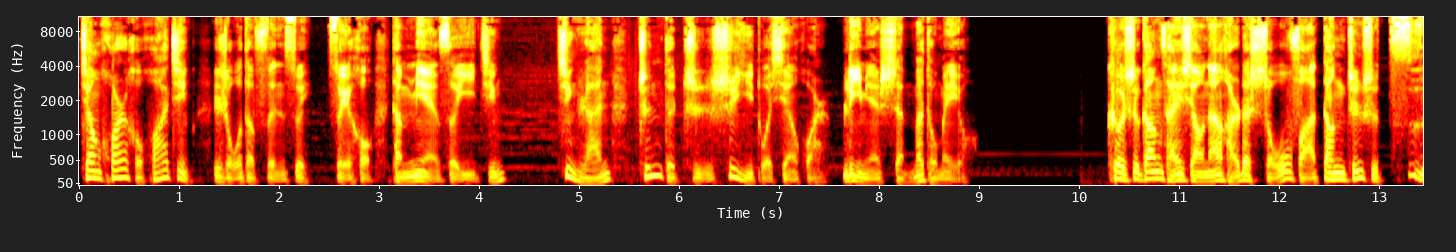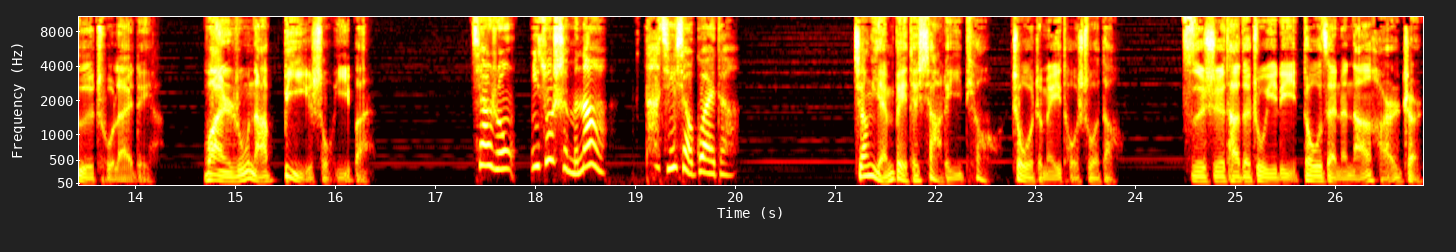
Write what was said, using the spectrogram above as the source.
将花和花茎揉得粉碎。随后他面色一惊，竟然真的只是一朵鲜花，里面什么都没有。可是刚才小男孩的手法当真是刺出来的呀，宛如拿匕首一般。嘉荣，你做什么呢？大惊小怪的。江岩被他吓了一跳，皱着眉头说道：“此时他的注意力都在那男孩这儿，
